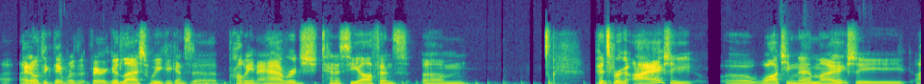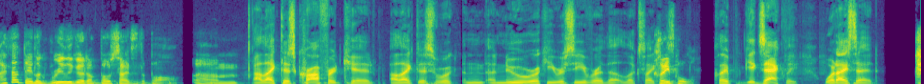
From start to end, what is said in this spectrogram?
I- I don't think they were very good last week against a probably an average Tennessee offense. Um, Pittsburgh, I actually uh, watching them. I actually I thought they looked really good on both sides of the ball. Um, I like this Crawford kid. I like this rook, a new rookie receiver that looks like Claypool. Claypool. Exactly what I said.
